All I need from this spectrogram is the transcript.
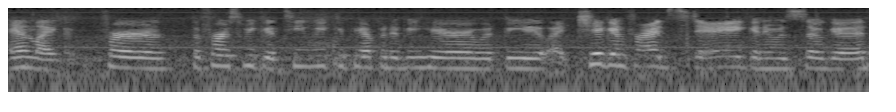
And like for the first week of Tea Week, if you happen to be here, it would be like chicken fried steak, and it was so good.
